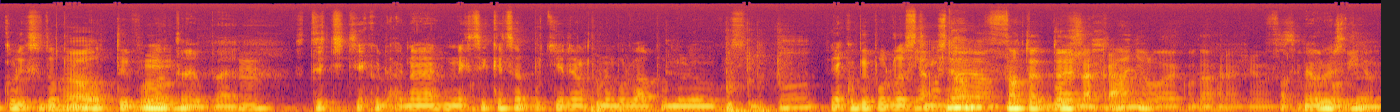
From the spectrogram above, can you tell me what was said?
kolik se to No. prodalo, ty vole, Hmm. to je úplně, Hmm. teď jako, ne, nechci kecat, buď 1,5 nebo 2,5 milionu kusů. Hmm. Jakoby podle Steam Jo, Star. jo, jo. No to, to je zachránilo jako ta hra, že jo? Fakt neuvěřitelné.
